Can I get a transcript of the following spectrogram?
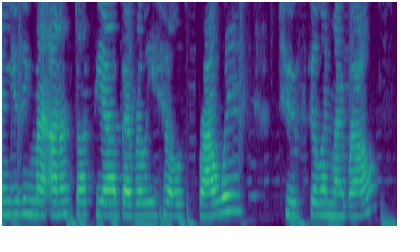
And using my Anastasia Beverly Hills Brow Wiz to fill in my brows.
